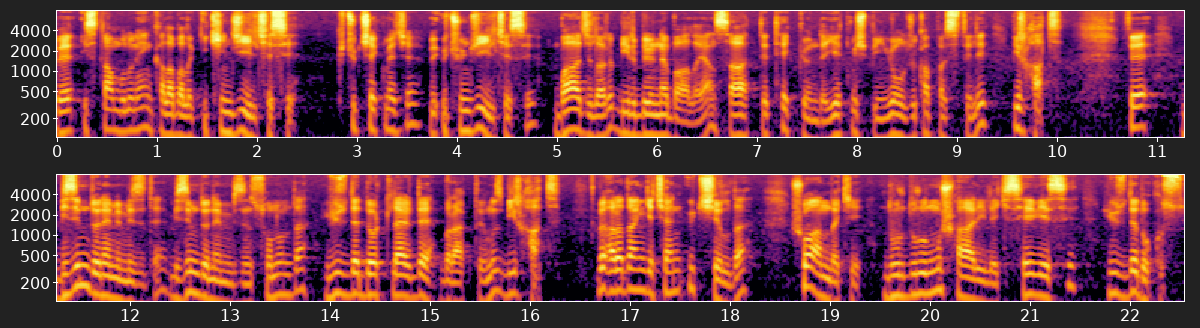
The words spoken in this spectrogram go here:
ve İstanbul'un en kalabalık ikinci ilçesi Küçükçekmece ve üçüncü ilçesi Bağcılar'ı birbirine bağlayan saatte tek yönde 70 bin yolcu kapasiteli bir hat. Ve bizim dönemimizde, bizim dönemimizin sonunda yüzde dörtlerde bıraktığımız bir hat. Ve aradan geçen 3 yılda şu andaki durdurulmuş haliyleki seviyesi yüzde dokuz.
